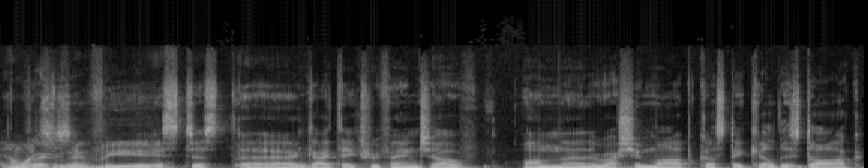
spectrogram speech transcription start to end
And what's First the second movie is just uh, a guy takes revenge of on uh, the Russian mob because they killed his dog.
